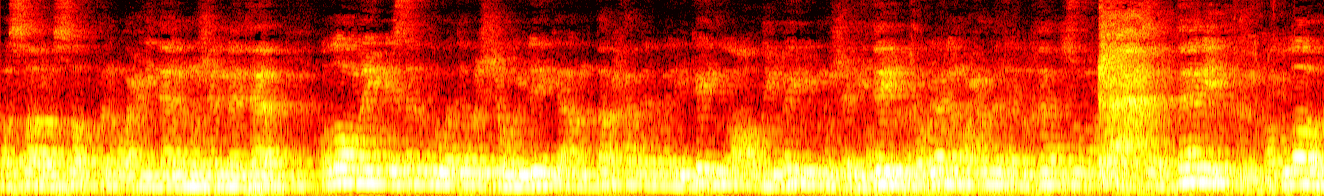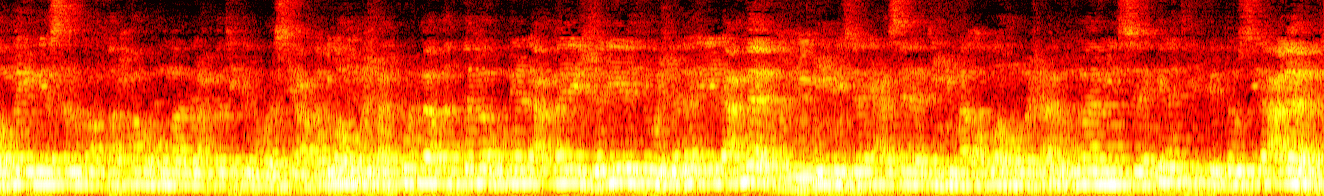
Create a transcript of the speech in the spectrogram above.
فصار صفا وحيدا مجندا. اللهم إني أسألك وأتوجه المجاهدين مولانا محمد الخامس ومحمد الثاني اللهم إني أسألك أن ترحمهما برحمتك الواسعة. اللهم اجعل كل ما قدمه من الأعمال الجليلة وجلائل الأعمال في ميزان حسناتهما. اللهم اجعلهما من ساكنة الفردوس الأعلى.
